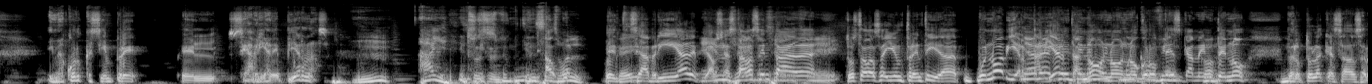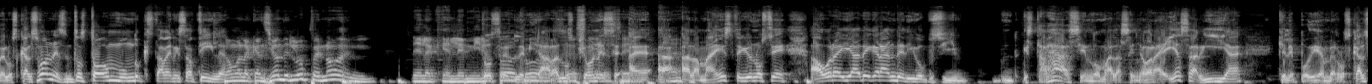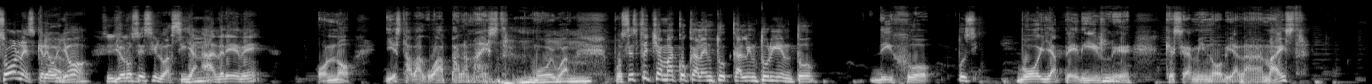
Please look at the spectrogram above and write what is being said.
Y me acuerdo que siempre él se abría de piernas. Mm. Ay, Entonces, bien sensual. ah, eh, se abría de. O sea, Sí, estaba sí, sí, sentada, sí. tú estabas ahí enfrente y ya, pues no abierta, abierta, no, muy- no, muy no, grotescamente con- no, pero tú la alcanzabas a ver los calzones. Entonces todo el mundo que estaba en esa fila, Como la canción de Lupe, ¿no? Del- de la que le miró entonces todo- le todo. mirabas los Sí, chones sí, sí. a, a- a la maestra. Yo no sé, ahora ya de grande digo, pues si estaba haciendo mala señora, ella sabía que le podían ver los calzones, creo Claro. yo. Sí, yo sí, no sé si lo hacía adrede o no. Y estaba guapa la maestra, muy guapa. Pues este chamaco calentu- calenturiento dijo, pues voy a pedirle que sea mi novia la maestra.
